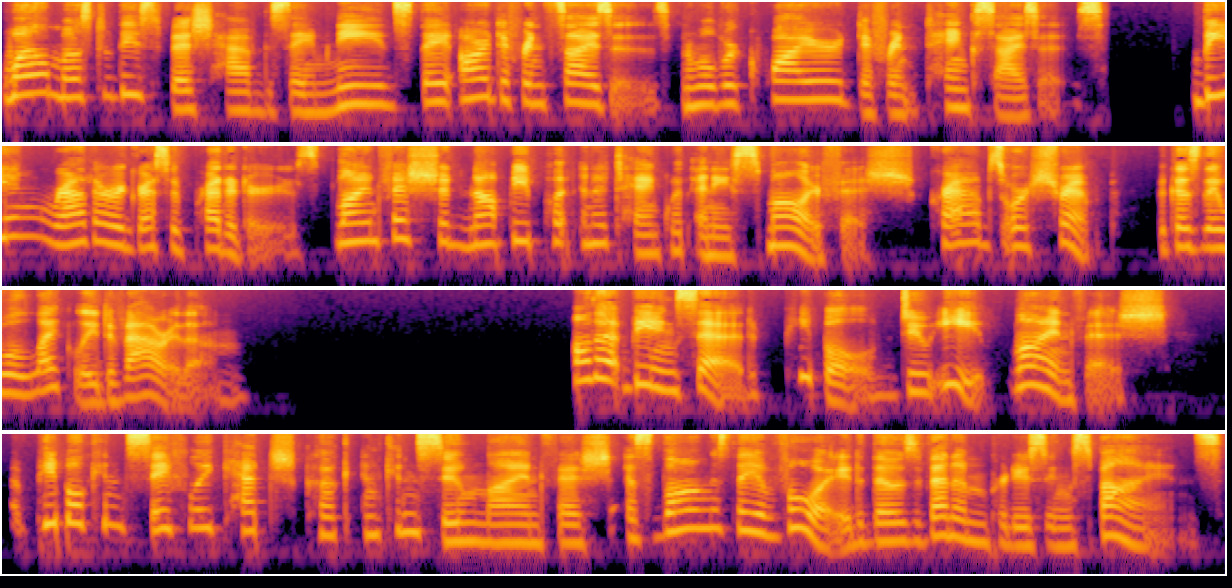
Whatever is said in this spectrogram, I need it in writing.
While most of these fish have the same needs, they are different sizes and will require different tank sizes. Being rather aggressive predators, lionfish should not be put in a tank with any smaller fish, crabs, or shrimp, because they will likely devour them. All that being said, people do eat lionfish. People can safely catch, cook, and consume lionfish as long as they avoid those venom producing spines.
